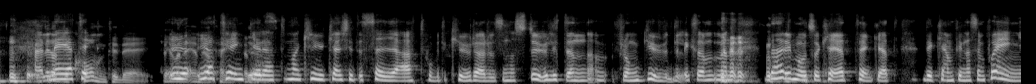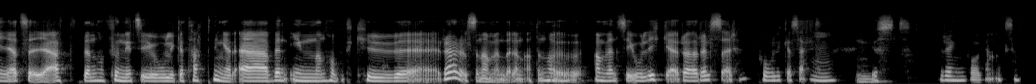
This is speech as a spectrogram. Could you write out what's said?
Eller att du kom till dig. Det jag, jag, jag tänker att man kan ju kanske inte säga att hbtq-rörelsen har stulit den från Gud, liksom. men däremot Däremot så kan jag tänka att det kan finnas en poäng i att säga att den har funnits i olika tappningar även innan hbtq-rörelsen använde den, att den har mm. använts i olika rörelser på olika sätt. Mm. mm. Just regnbågen. Liksom.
